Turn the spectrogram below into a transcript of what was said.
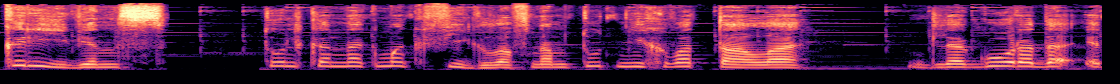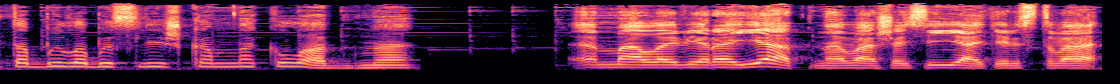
Кривенс. Только накмакфиглов нам тут не хватало. Для города это было бы слишком накладно. Маловероятно, ваше сиятельство.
